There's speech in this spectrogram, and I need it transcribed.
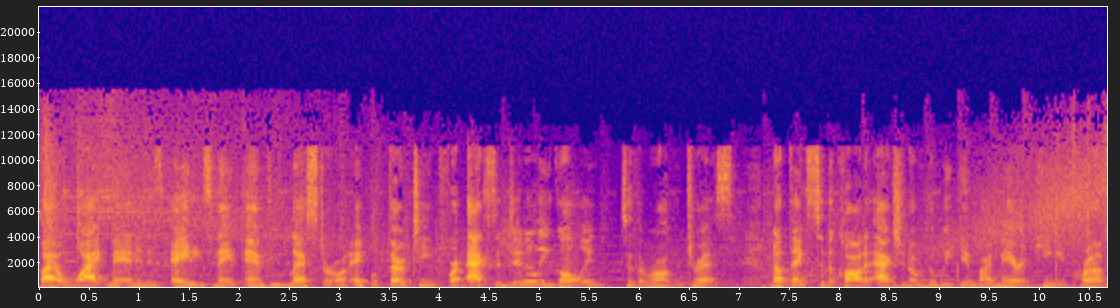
by a white man in his 80s named Andrew Lester on April 13th for accidentally going to the wrong address. Now, thanks to the call to action over the weekend by Merritt King and Crump,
